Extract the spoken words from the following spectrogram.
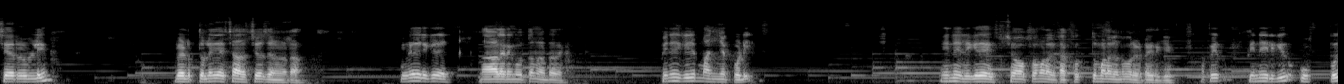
ചെറുള്ളിയും വെളുത്തുള്ളി ചതച്ച് വെച്ചാണ് കേട്ടോ. പിന്നെ ഇതിലേക്ക് നാളരം കൊത്താണ് കേട്ടോ പിന്നെ ഇതിലേക്ക് മഞ്ഞപ്പൊടി. പിന്നെ ഇതിലേക്ക് ചോപ്പ മുളക് കേട്ടോ കുത്തുമുളക് എന്ന് പറയട്ടെ ഇതിലേക്ക്. അപ്പോൾ പിന്നെ ഇതിലേക്ക് ഉപ്പ്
